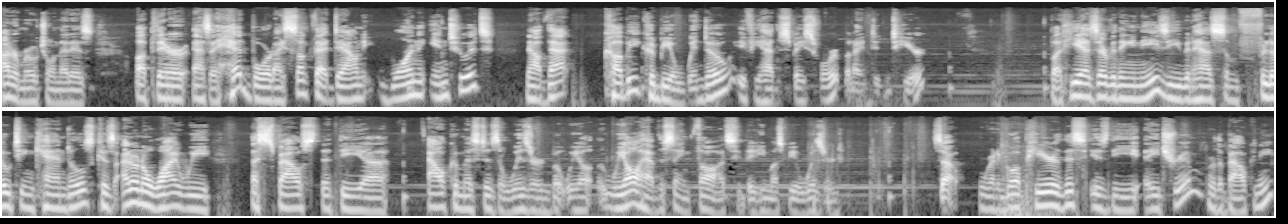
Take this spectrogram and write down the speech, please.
I don't remember which one that is. Up there as a headboard, I sunk that down one into it. Now that cubby could be a window if you had the space for it, but I didn't here. But he has everything he needs. He even has some floating candles because I don't know why we espouse that the uh, alchemist is a wizard, but we all, we all have the same thoughts that he must be a wizard. So we're going to go up here. This is the atrium or the balcony.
